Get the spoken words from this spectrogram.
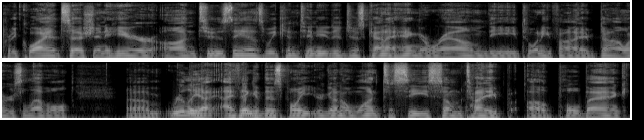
Pretty quiet session here on Tuesday as we continue to just kind of hang around the $25 level. Um, really, I, I think at this point you're going to want to see some type of pullback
